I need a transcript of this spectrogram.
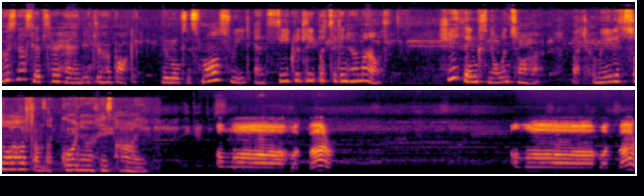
Husna slips her hand into her pocket, removes a small sweet, and secretly puts it in her mouth. She thinks no one saw her, but Huwairith saw her from the corner of his eye. Allahu Akbar. Allahu Akbar.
